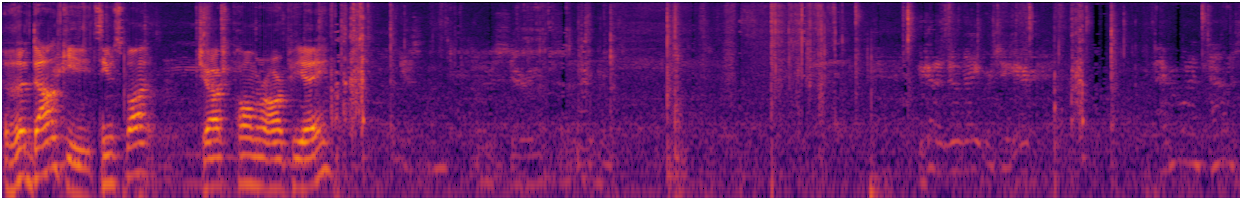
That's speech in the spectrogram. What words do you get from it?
The Donkey, team spot. Josh Palmer, RPA. We got a new neighbors, you hear? Everyone in town is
